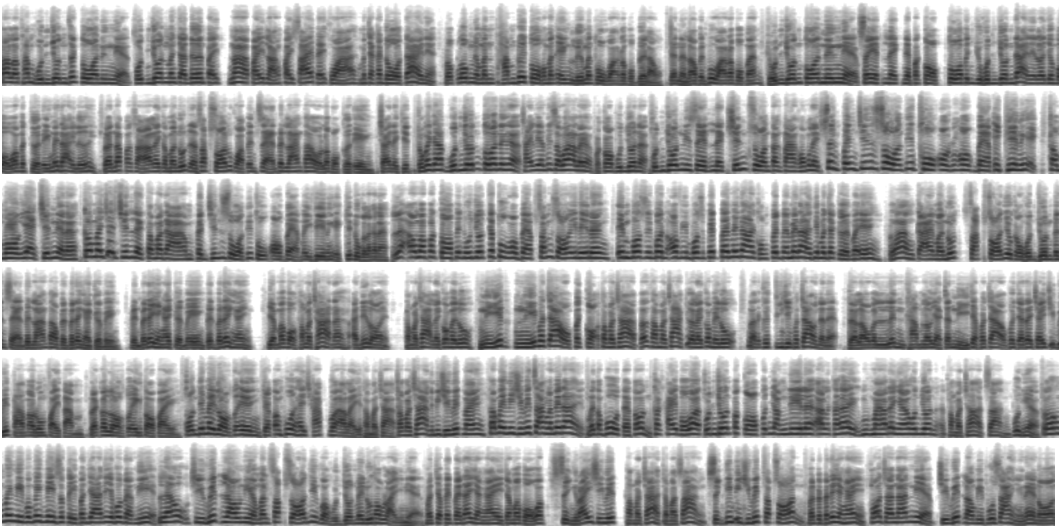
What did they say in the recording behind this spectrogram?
ถ้าเราทำหุ่นยนต์สักตัวหนึ่งเนี่ยหุ่นยนต์มันจะเดินไปหน้าไปหลังไปซ้ายไปขวา มันจะกระโดดได้เนี่ยตกลงเนี่ยมันทำด้วยตัวของมันเอง หรือมันถูกวางระบบโดยเราจะเนี่ยเราเป็นผู้วางระบบมันหุ่นยนต์ตัวหนึ่งเนี่ยเศษเหล็กเนี่ยประกอบตัวเป็นหุ่นยนต์ได้เนี่ยเราจะบอกว่ามันเกิดเองไม่ได้เลยแล้วนับภาษาอะไรกับมนุษย์เนี่ยซับซ้อนกว่าเป็นแสนเป็นล้านเท่าเราบอกเกิดเองใช่เลยคิดถูกไหมครับหุ่นยนต์ตัวหนึ่งอะใครเรียนวิศวะอะไรประกอบหุ่นยนต์อะหุ่นยนต์นี่เศษเหล็กชิ้นส่วนต่างๆของเหล็ก ซึ่งเป็นชิ้นส่วนที่ถูกออกออกแบบอีกทีนึงอีกถ้ามองแยกชิ้นเนี่ยนะก็ไม่ใช่ชิ้นเหล็กธรรมดามันเป็นชิ้นส่วนที่ถูกออกแบบมาอีกทีนึงอีกคิดดูกันแล้วกันนะ และเอามาประกอบเป็นหุ่นยนต์ก็ถูกออกแบบซ้ำสองอีกทีหนึ่ง impossible of impossible ไปไม่ได้ของเป็นไปไม่ได้ที่มันจะเกิดมาเอง ร่างกายมนุษย์ซับซ้อนอยู่กับหุ่นยนต์เป็นแสนเป็นล้านเท่าเป็นไปได้ไงเกิดมาเอง เป็นไปได้ยังไงเกิดมาเองเป็นไปได้ไงอย่ามาบอกธรรมชาตินะ อันนี้ลอย ธรรมชาติอะไรก็ไม่รู้หนีหนีพระเจ้าไปเกาะธรรมชาติแล้วธรรมชาติคืออะไรก็ไม่รู้นั่นคือจริง ๆพระเจ้านั่นแหละแต่เราเล่นคำเราอยากจะหนีจากพระเจ้า เพื่อจะได้ใช้ชีวิตตามอารมณ์ไฟต่ำแล้วก็หลอกตัวเองต่อไป คนที่ไม่หลอกตัวเองจะต้องพูดให้ชัดว่าอะไรธรรมชาติธรรมชาตินี่มีชีวิตไหมถ้าไม่มีชีวิตสร้างอะไรไม่ได้ ไม่ต้องพูดแต่ต้นถ้าใครบอกว่าคุณยนต์ประกอบเป็นอย่างดีเลยอะไรเฮ้ยมาได้ไงคุณยนต์ธรรมชาติสร้างพูดเงี้ยเราไม่มีผมไม่มีสติปัญญาที่จะพูดแบบนี้ แล้วชีวิตเราเนี่ยมันซับซ้อนยิ่งกว่าหุ่นยนต์ไม่รู้เท่าไหร่เนี่ยมันจะเป็นไปได้ยังไงจะมาบอกว่าสิ่งไร้ชีวิตธรรมชาติจะมาสร้าง สิ่งที่มีชีวิตซับซ้อนมันเป็นไปได้ยังไง เพราะฉะนั้นเนี่ยชีวิตเรามีผู้สร้างอย่างแน่นอน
